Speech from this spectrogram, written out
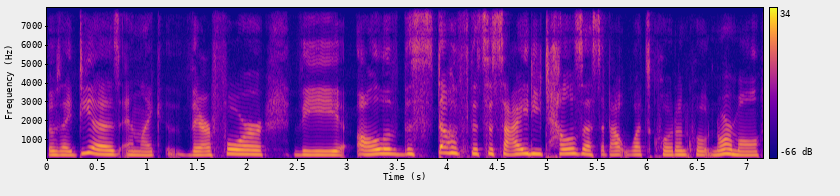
those ideas and like therefore the all of the stuff that society tells us about what's quote unquote normal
